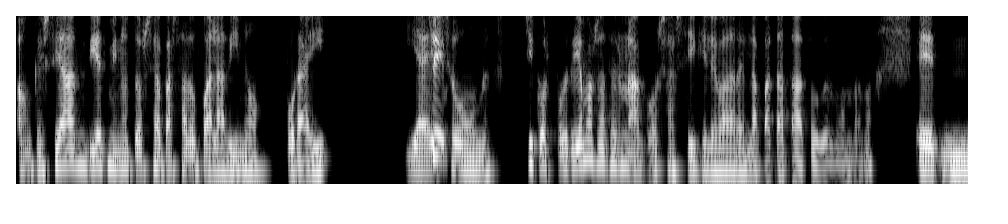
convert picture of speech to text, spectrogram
aunque sean 10 minutos, se ha pasado Paladino por ahí y ha hecho un... Chicos, podríamos hacer una cosa así que le va a dar la patata a todo el mundo, ¿no? Eh, mm,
